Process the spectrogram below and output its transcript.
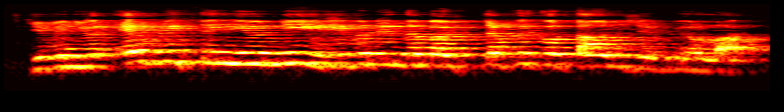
It's given you everything you need, even in the most difficult times of your life.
